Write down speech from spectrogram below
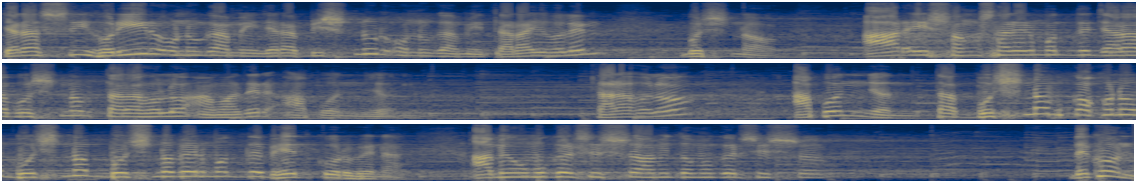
যারা শ্রী হরির অনুগামী, যারা বিষ্ণুর অনুগামী, তারাই হলেন বৈষ্ণব। আর এই সংসারের মধ্যে যারা বৈষ্ণব, তারা হলো আমাদের আপনজন। তারা হলো আপনজন। তা বৈষ্ণব কখনো বৈষ্ণব বৈষ্ণবের মধ্যে ভেদ করবে না। আমি অমুকের শিষ্য, আমি তমুকের শিষ্য। দেখুন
